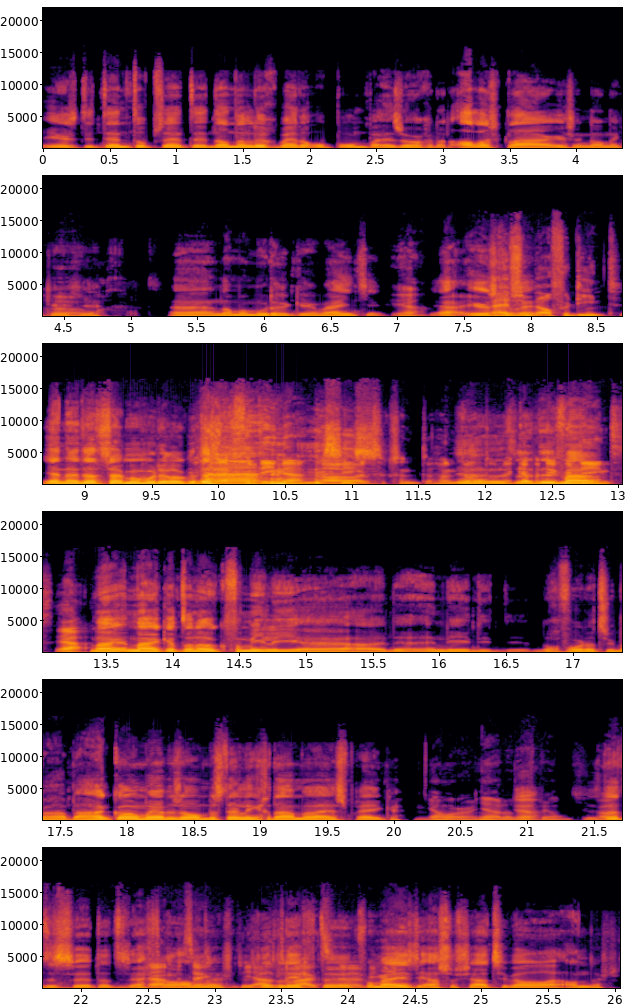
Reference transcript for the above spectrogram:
eerst de tent opzetten, dan de luchtbedden oppompen en zorgen dat alles klaar is. En dan een keertje. Eh nam mijn moeder een keer een wijntje. Ja? Ja, eerst Hij heeft hem wel verdiend. ja, nou, dat zei mijn moeder ook. Altijd. echt verdienen. Oh, precies. dat is ook zo'n Ja, dus, Ik heb het dus nu maar- verdiend. Ja. Maar, maar ik heb dan ook familie. eh, de, en die, die, die- nog voordat ze überhaupt aankomen, hebben ze al een bestelling gedaan, bij wijze van spreken. Ja hoor, ja, dat Ja. was bij ons. Dus Oh. dat, is, eh, dat is echt Ja, wel meteen anders. Dus dat ligt, voor mij is die associatie wel anders.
